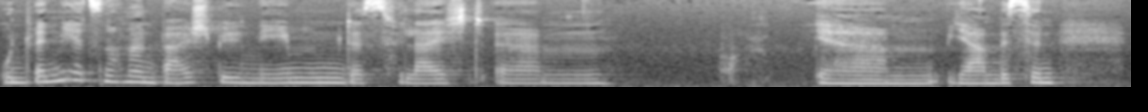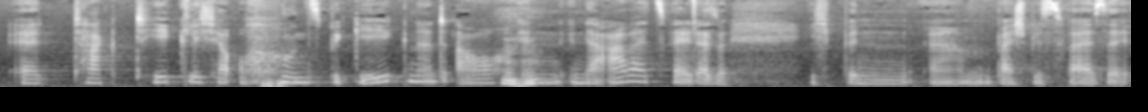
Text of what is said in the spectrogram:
Und wenn wir jetzt noch mal ein Beispiel nehmen, das vielleicht ähm, ähm, ja ein bisschen äh, tagtäglicher uns begegnet, auch mhm. in, in der Arbeitswelt. Also ich bin ähm, beispielsweise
